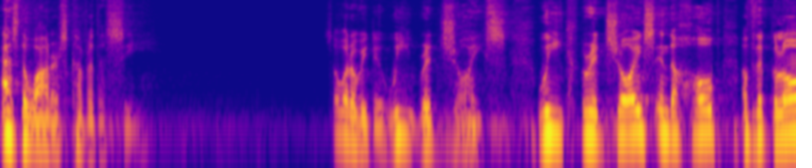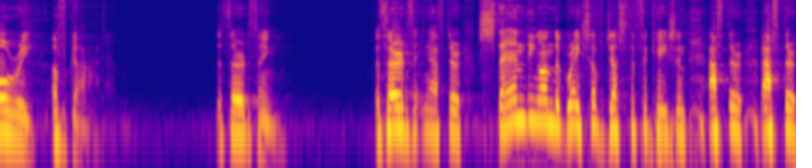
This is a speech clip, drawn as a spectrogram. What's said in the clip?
as the waters cover the sea. So, what do we do? We rejoice. We rejoice in the hope of the glory of God. The third thing the third thing, after standing on the grace of justification, after, after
